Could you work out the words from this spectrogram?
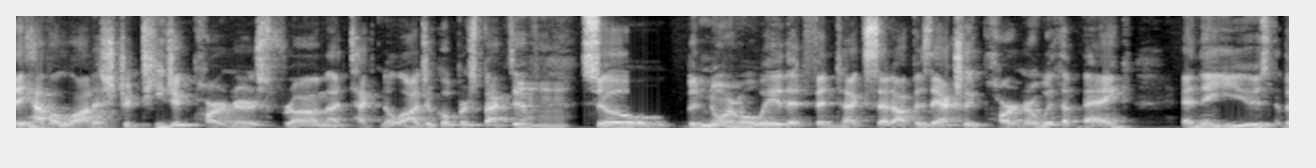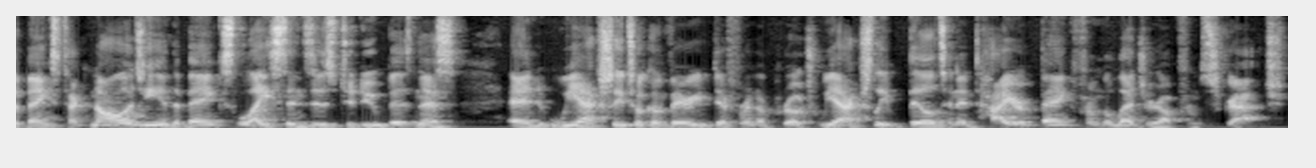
they have a lot of strategic partners from a technological perspective. Mm-hmm. So the normal way that fintech set up is they actually partner with a bank and they use the bank's technology and the bank's licenses to do business. And we actually took a very different approach. We actually built an entire bank from the ledger up from scratch.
